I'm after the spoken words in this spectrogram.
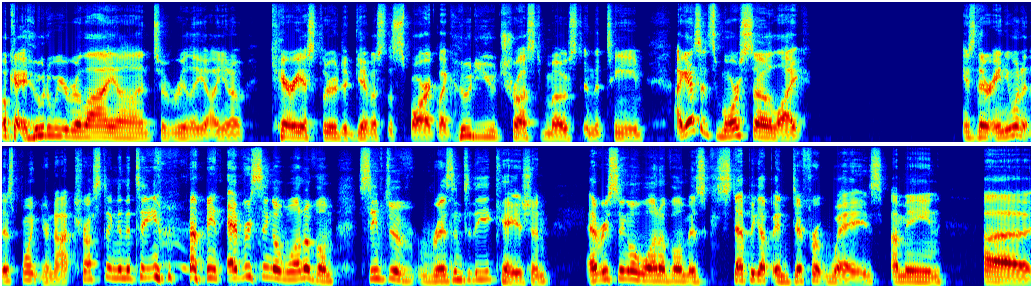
okay, who do we rely on to really uh, you know carry us through to give us the spark? Like who do you trust most in the team? I guess it's more so like is there anyone at this point you're not trusting in the team? I mean, every single one of them seems to have risen to the occasion. Every single one of them is stepping up in different ways. I mean, uh,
